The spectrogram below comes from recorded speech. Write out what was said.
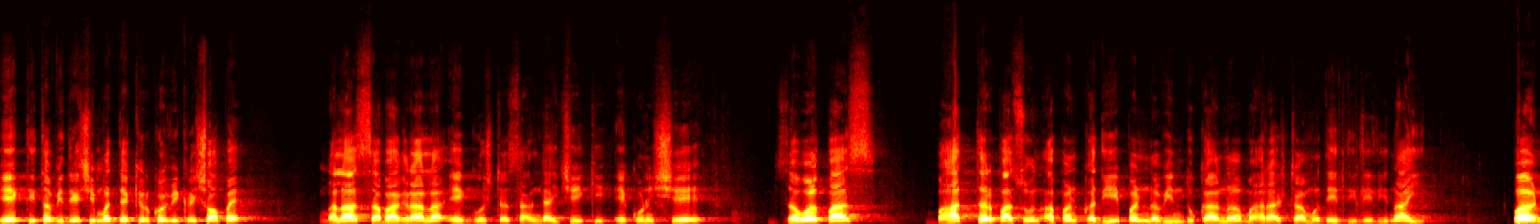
एक तिथं विदेशी मद्य किरकोळ विक्री शॉप आहे. मला सभागृहाला एक गोष्ट सांगायची की एकोणीसशे जवळपास बहात्तरपासून आपण कधी पण नवीन दुकानं महाराष्ट्रामध्ये दिलेली नाही. पण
